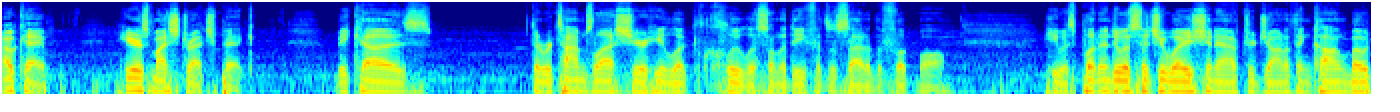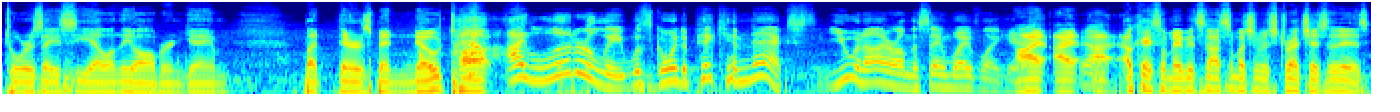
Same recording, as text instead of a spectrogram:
Okay, here's my stretch pick because there were times last year he looked clueless on the defensive side of the football. He was put into a situation after Jonathan Kongbo tore his ACL in the Auburn game, but there's been no talk. How- I literally was going to pick him next. You and I are on the same wavelength here. I, I, Yeah. I okay, so maybe it's not so much of a stretch as it is.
